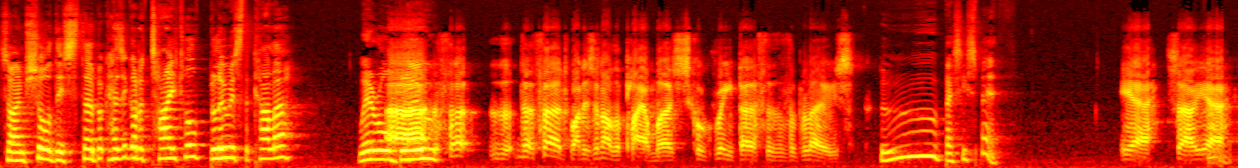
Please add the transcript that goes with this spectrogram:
So I'm sure this third book has it got a title? Blue is the color. We're all uh, blue. Uh, the, thir- the, the, third one is another play on words. It's called Rebirth of the Blues. Ooh, Bessie Smith. Yeah. So yeah. Oh.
